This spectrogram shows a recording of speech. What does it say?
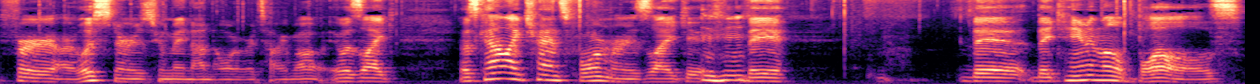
for our listeners who may not know what we're talking about, it was like it was kind of like Transformers. Like it, Mhm. they, they they came in little balls,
